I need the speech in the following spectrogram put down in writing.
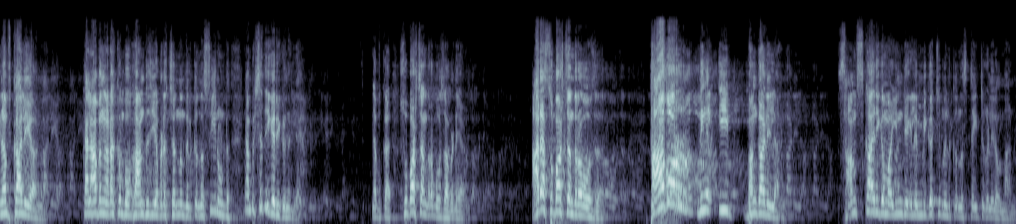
നവ്ഖാലിയാണ് കലാപം നടക്കുമ്പോൾ ഗാന്ധിജി അവിടെ ചെന്ന് നിൽക്കുന്ന സീനുണ്ട് ഞാൻ വിശദീകരിക്കണില്ല. നവ്ഖാ സുഭാഷ് ചന്ദ്രബോസ് അവിടെയാണ്. ആരാ സുഭാഷ് ചന്ദ്രബോസ്? ടാഗോർ നിങ്ങൾ ഈ ബംഗാളിലാണ്. സാംസ്കാരികമായി ഇന്ത്യയിലെ മികച്ചു നിൽക്കുന്ന സ്റ്റേറ്റുകളിൽ ഒന്നാണ്.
